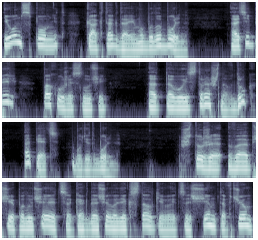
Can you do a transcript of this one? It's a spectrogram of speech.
И он вспомнит, как тогда ему было больно. А теперь похожий случай. Оттого и страшно, вдруг опять будет больно. Что же вообще получается, когда человек сталкивается с чем-то, в чем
